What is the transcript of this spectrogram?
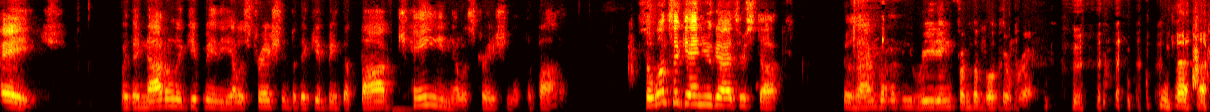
page where they not only give me the illustration, but they give me the Bob Kane illustration at the bottom. So once again, you guys are stuck because I'm going to be reading from the Book of Ric.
